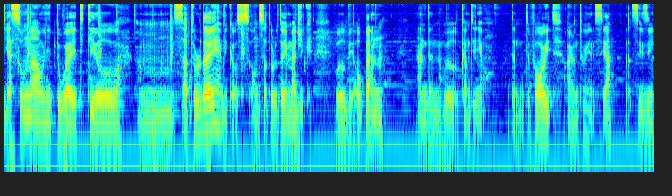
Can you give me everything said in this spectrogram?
yeah, so now we need to wait till um, Saturday because on Saturday magic will be open and then we'll continue. Then the void, iron twins, yeah, that's easy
